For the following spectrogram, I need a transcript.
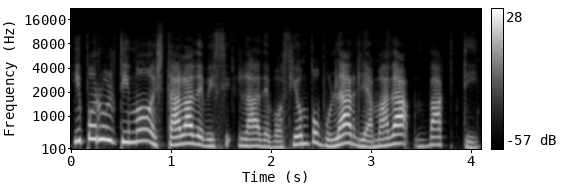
Y por último está la, devoción popular llamada Bhakti.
